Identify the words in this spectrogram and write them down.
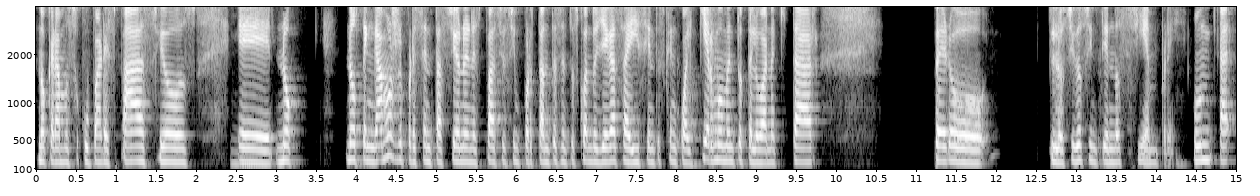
no queramos ocupar espacios, eh, no no tengamos representación en espacios importantes, entonces cuando llegas ahí sientes que en cualquier momento te lo van a quitar pero lo sigo sintiendo siempre. Ah,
